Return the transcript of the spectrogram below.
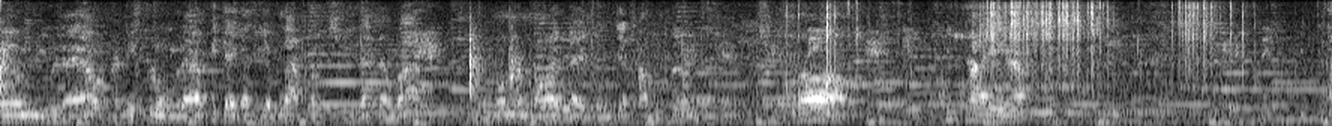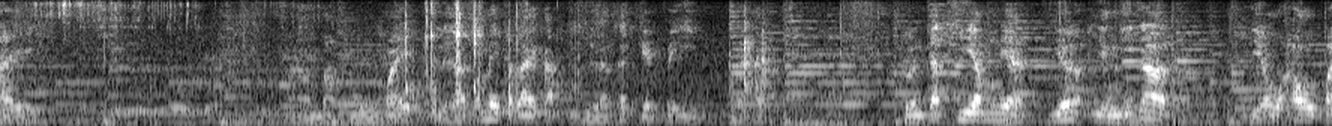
เดิมอยู่แล้ว อันนี้ปรุงแล้วพี่ใจกระเทียมรากผักชีแล้วแต่ว่าผมว่ามันน้อยไปผมจะทำเพิ่มก็ ริกไทยครับพริกไทยหมักหมูไว้เหลือก็ไม่เป็นไรครับ เหลือก็เก็บไว้อีกนะครับ ส่วนกระเทียมเนี่ย เยอะอย่างนี้ก็เดี๋ยวเอาไป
